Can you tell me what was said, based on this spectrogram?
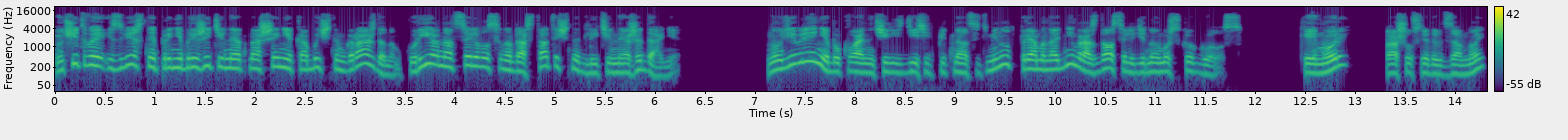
Учитывая известное пренебрежительное отношение к обычным гражданам, курьер нацеливался на достаточно длительное ожидание. На удивление, буквально через 10-15 минут прямо над ним раздался ледяной мужской голос. «Кеймори, прошу следовать за мной».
